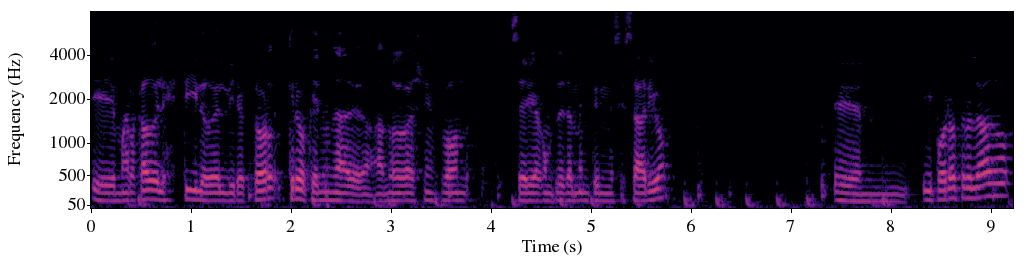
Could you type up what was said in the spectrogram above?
eh, marcado el estilo del director. Creo que en una de nueva James Bond sería completamente innecesario. Em, y por otro lado,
